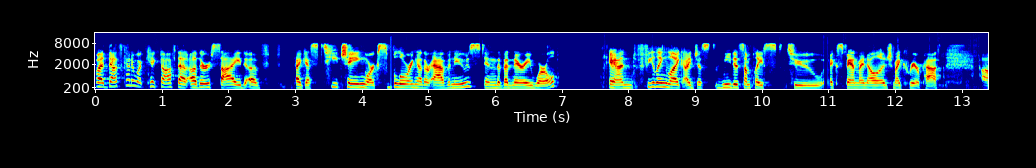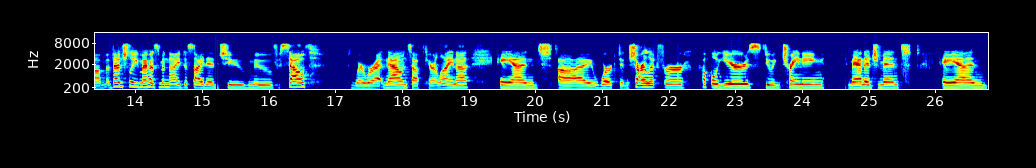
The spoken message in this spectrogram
but that's kind of what kicked off that other side of, I guess, teaching or exploring other avenues in the veterinary world and feeling like I just needed some place to expand my knowledge, my career path. Um, eventually, my husband and I decided to move south, where we're at now in South Carolina, and I worked in Charlotte for a couple years doing training, management, and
